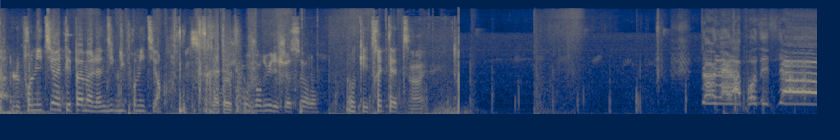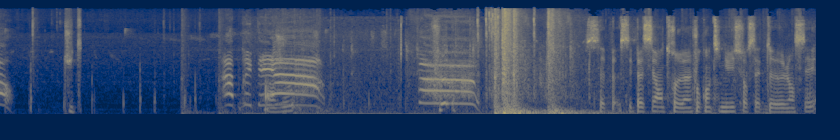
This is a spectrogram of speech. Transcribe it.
Ah, le premier tir était pas mal, indique du premier tir. Très tête. Aujourd'hui les chasseurs là. Ok, très tête. Ouais. Tenez la position Tu t- Apprêtez En jeu. armes C'est passé entre eux, hein. faut continuer sur cette euh, lancée.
